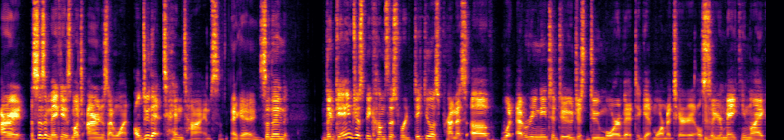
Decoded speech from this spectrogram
All right, this isn't making as much iron as I want. I'll do that 10 times. Okay. So then the game just becomes this ridiculous premise of whatever you need to do, just do more of it to get more materials. So you're Mhm. making like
